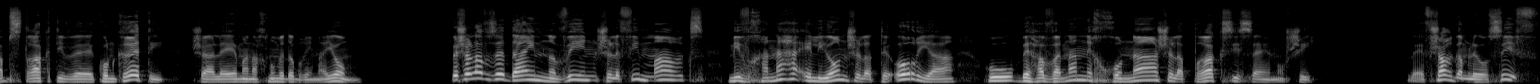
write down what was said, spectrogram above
אבסטרקטי וקונקרטי, שעליהם אנחנו מדברים היום. בשלב זה די אם נבין שלפי מרקס, מבחנה העליון של התיאוריה הוא בהבנה נכונה של הפרקסיס האנושי. ואפשר גם להוסיף,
